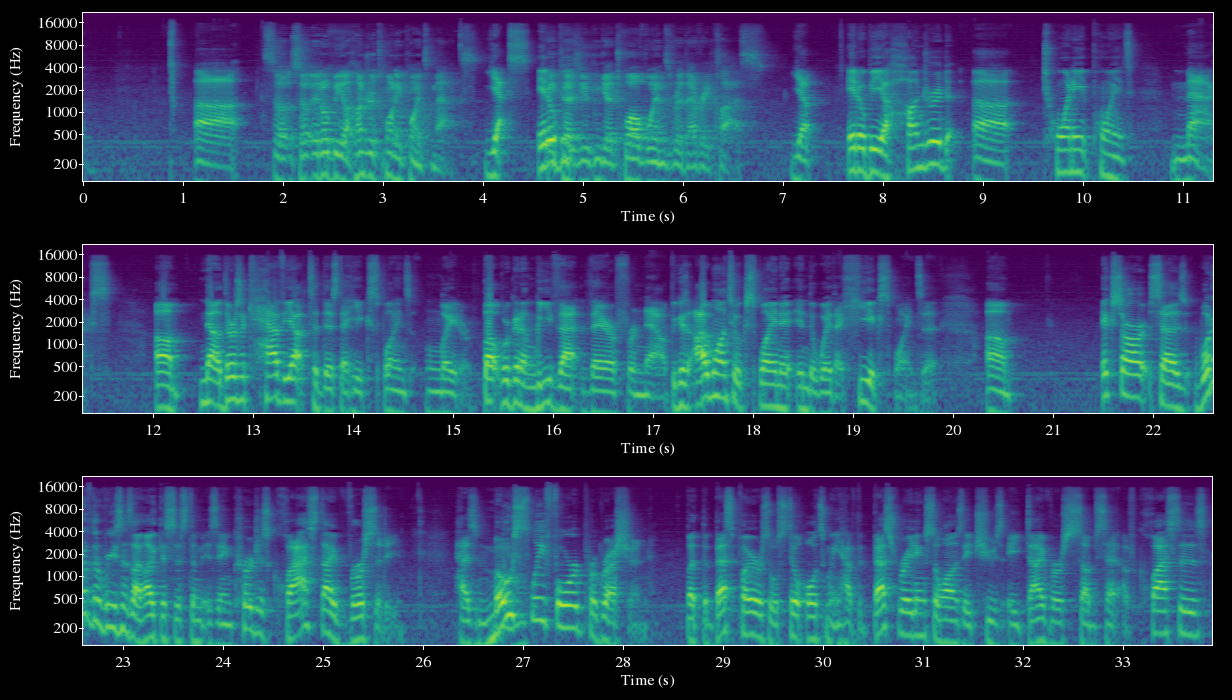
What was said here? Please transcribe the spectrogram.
uh, So so it'll be 120 points max yes, it'll be because be you can get 12 wins with every class. Yep. It'll be a hundred uh, points max. Um, now, there's a caveat to this that he explains later, but we're going to leave that there for now because I want to explain it in the way that he explains it. Um, Iksar says one of the reasons I like the system is it encourages class diversity, has mostly forward progression, but the best players will still ultimately have the best rating so long as they choose a diverse subset of classes.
